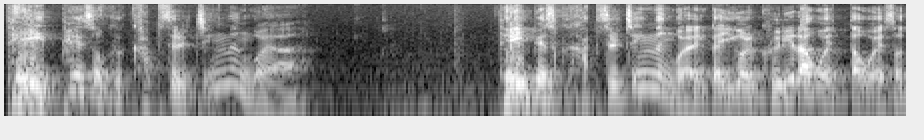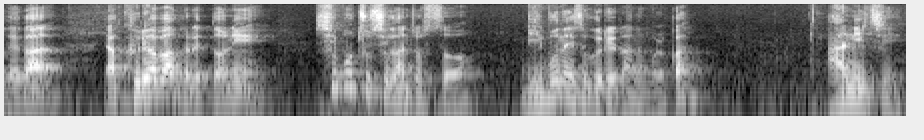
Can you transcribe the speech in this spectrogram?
대입해서 그 값을 찍는 거야. 대입해서 그 값을 찍는 거야. 그러니까 이걸 그리라고 했다고 해서 내가 야 그려봐 그랬더니 15초 시간 줬어. 미분해서 그리라는 걸까? 아니지.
